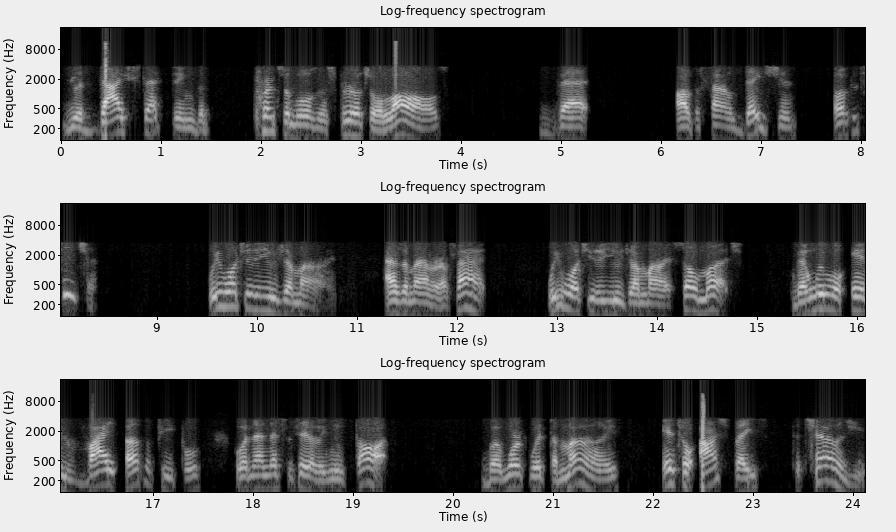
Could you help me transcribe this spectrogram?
you're dissecting the principles and spiritual laws that are the foundation of the teaching. We want you to use your mind. As a matter of fact, we want you to use your mind so much that we will invite other people who are not necessarily new thought, but work with the mind into our space to challenge you.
